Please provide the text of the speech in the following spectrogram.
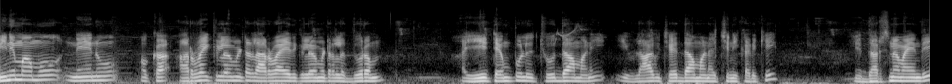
మినిమము నేను ఒక అరవై కిలోమీటర్లు అరవై ఐదు కిలోమీటర్ల దూరం ఈ టెంపుల్ చూద్దామని ఈ వ్లాగ్ చేద్దామని వచ్చిన ఇక్కడికి. దర్శనం అయింది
